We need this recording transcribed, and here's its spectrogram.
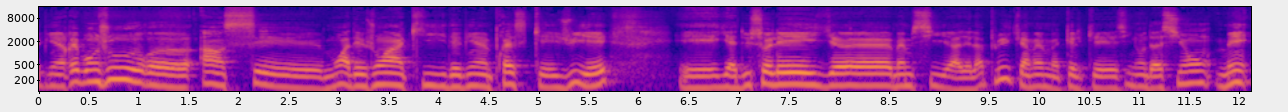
Eh bien, rebonjour euh, en ces mois de juin qui devient presque juillet. Et il y a du soleil, euh, même s'il y a de la pluie, quand même quelques inondations, mais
